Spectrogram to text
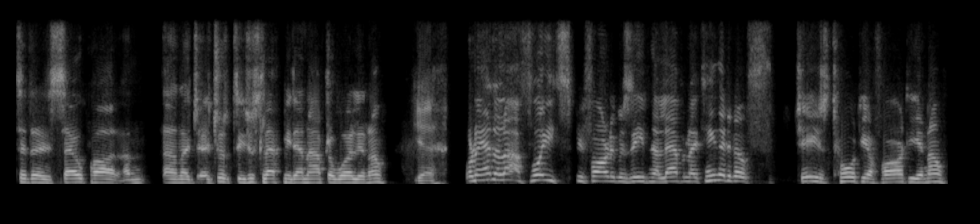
to the southpaw, and and I, just they just left me then after a while, you know. Yeah, But I had a lot of fights before I was even eleven. I think I had about geez thirty or forty, you know,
